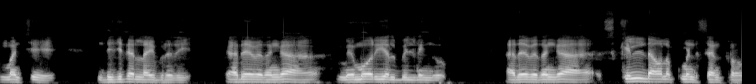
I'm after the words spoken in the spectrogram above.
మంచి డిజిటల్ లైబ్రరీ అదేవిధంగా మెమోరియల్ బిల్డింగు అదేవిధంగా స్కిల్ డెవలప్మెంట్ సెంటర్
